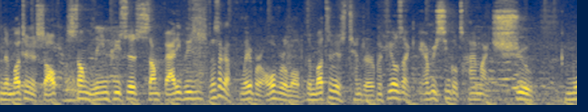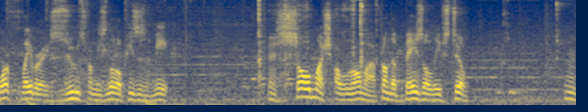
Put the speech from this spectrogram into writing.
And the mutton itself, some lean pieces, some fatty pieces. It's like a flavor overload. The mutton is tender. It feels like every single time I chew, more flavor exudes from these little pieces of meat. There's so much aroma from the basil leaves too. Mm.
